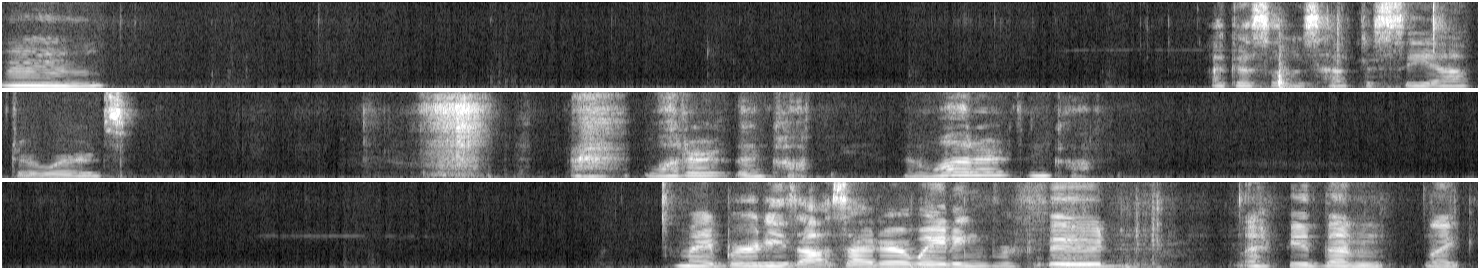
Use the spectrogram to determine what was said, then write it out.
Hmm. I guess I'll just have to see afterwards. Water, then coffee. And water, then coffee. My birdies outside are waiting for food. I feed them like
